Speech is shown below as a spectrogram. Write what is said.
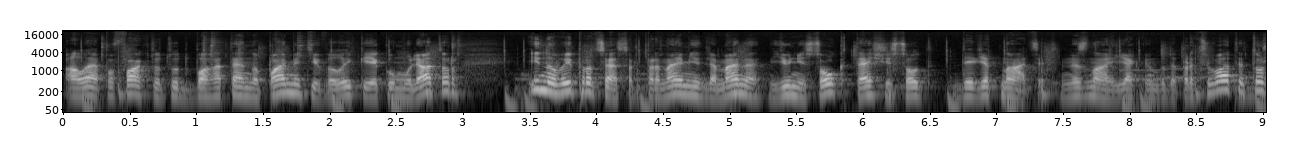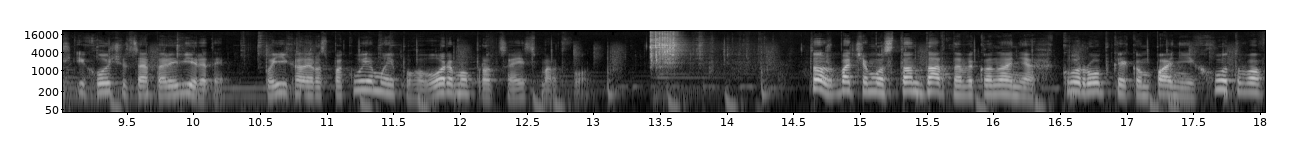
Але по факту тут багатенно пам'яті, великий акумулятор і новий процесор, принаймні для мене Unisoc T619. Не знаю, як він буде працювати, тож і хочу це перевірити. Поїхали, розпакуємо і поговоримо про цей смартфон. Тож, бачимо стандартне виконання коробки компанії Хотова.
